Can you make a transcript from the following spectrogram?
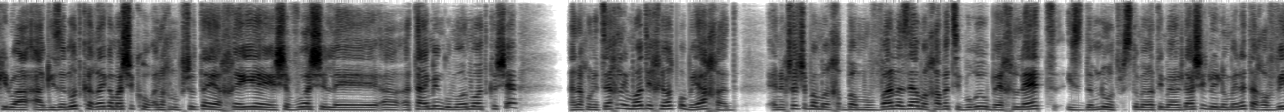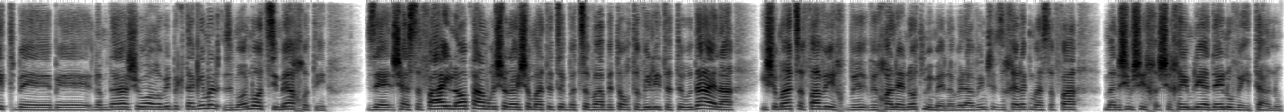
כאילו הגזענות כרגע, מה שקורה, אנחנו פשוט אה, אחרי אה, שבוע של, אה, הטיימינג הוא מאוד מאוד קשה, אנחנו נצטרך ללמוד לחיות פה ביחד. אני חושבת שבמובן הזה המרחב הציבורי הוא בהחלט הזדמנות. זאת אומרת, אם הילדה שלי לומדת ערבית, ב, ב, למדה שיעור ערבית בכיתה ג', זה מאוד מאוד שימח אותי. זה שהשפה היא לא פעם ראשונה היא שומעת את זה בצבא בתור תביא לי את התעודה, אלא היא שומעת שפה והיא יכולה ליהנות ממנה, ולהבין שזה חלק מהשפה, מאנשים שחיים לידינו ואיתנו.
